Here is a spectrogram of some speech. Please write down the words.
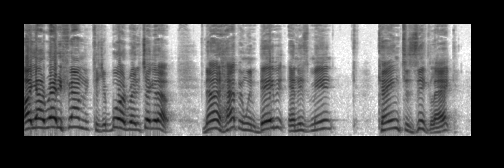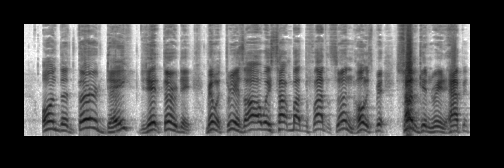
Are y'all ready, family? Because your boy ready. Check it out. Now it happened when David and his men came to Ziklag on the third day. The third day. Remember, three is always talking about the Father, Son, and Holy Spirit. Something getting ready to happen.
